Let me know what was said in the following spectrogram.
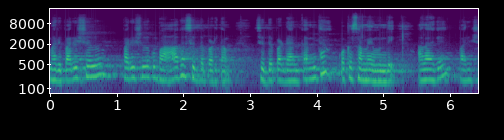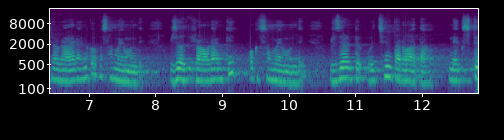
మరి పరీక్షలు పరీక్షలకు బాగా సిద్ధపడతాం. సిద్ధపడడానికంతా ఒక సమయం ఉంది. అలాగే పరీక్షలు రాయడానికి ఒక సమయం ఉంది. రిజల్ట్ రావడానికి ఒక సమయం ఉంది. రిజల్ట్ వచ్చిన తర్వాత నెక్స్ట్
